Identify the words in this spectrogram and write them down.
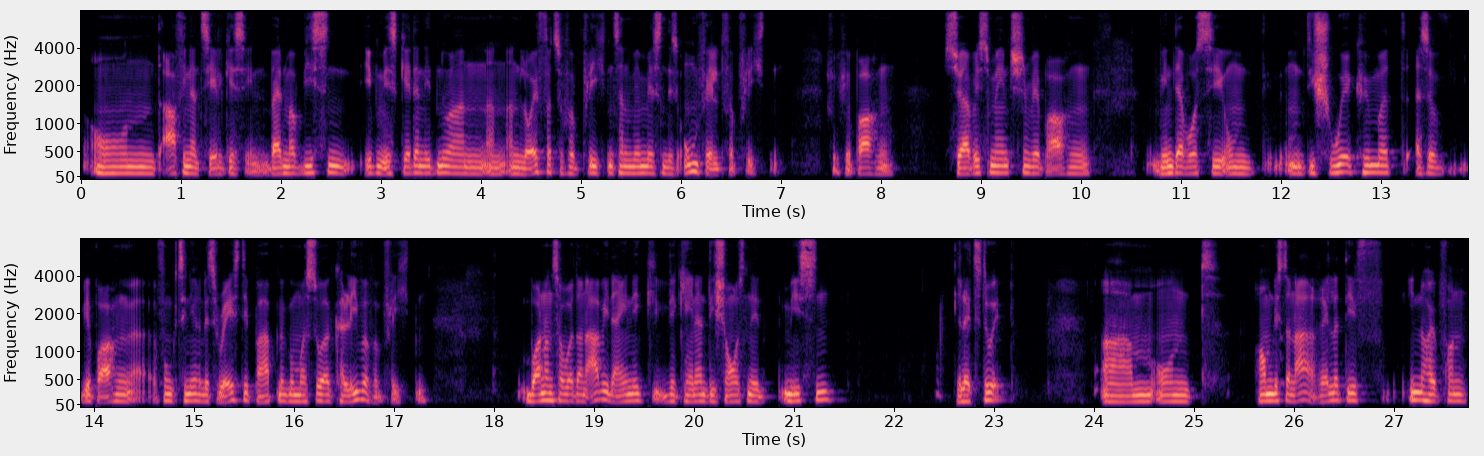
Und auch finanziell gesehen, weil wir wissen, eben, es geht ja nicht nur an, an, an Läufer zu verpflichten, sondern wir müssen das Umfeld verpflichten. Sprich, wir brauchen Servicemenschen, wir brauchen, wenn der was sich um, um die Schuhe kümmert, also wir brauchen ein funktionierendes Race Department, wo wir so ein Kaliber verpflichten waren uns aber dann auch wieder einig, wir können die Chance nicht missen. Let's do it. Ähm, und haben das dann auch relativ innerhalb von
